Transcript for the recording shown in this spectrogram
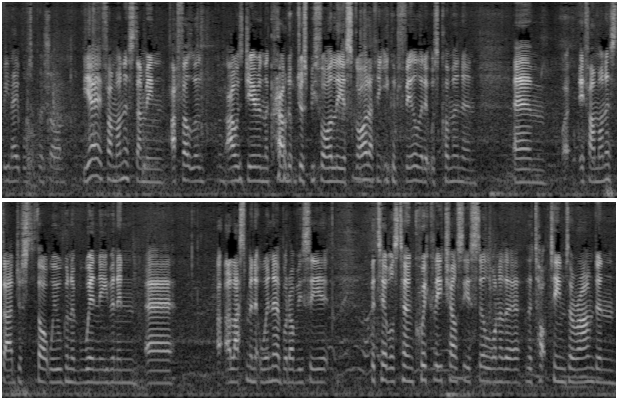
been able to push on? Yeah, if I'm honest, I mean, I felt like I was jeering the crowd up just before Leah scored. I think you could feel that it was coming, and um, if I'm honest, I just thought we were going to win even in uh, a last minute winner. But obviously, it, the tables turned quickly. Chelsea is still one of the, the top teams around, and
